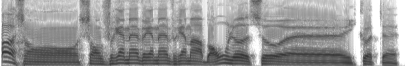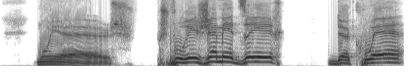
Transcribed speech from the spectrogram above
Ah, sont, sont vraiment, vraiment, vraiment bons, là. Ça, euh, écoute, euh, moi, euh, je pourrais jamais dire de quoi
